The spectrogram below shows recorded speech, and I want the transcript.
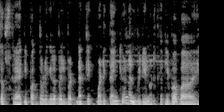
ಸಬ್ಸ್ಕ್ರೈಬ್ ಆಗಿ ಪಕ್ಕದೊಳಗಿರೋ ಬೆಲ್ ಬಟ್ನ ಕ್ಲಿಕ್ ಮಾಡಿ. ಥ್ಯಾಂಕ್ ಯು ನನ್ನ ವಿಡಿಯೋ ನೋಡಿದಾಗಿ ಬಾಯ್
